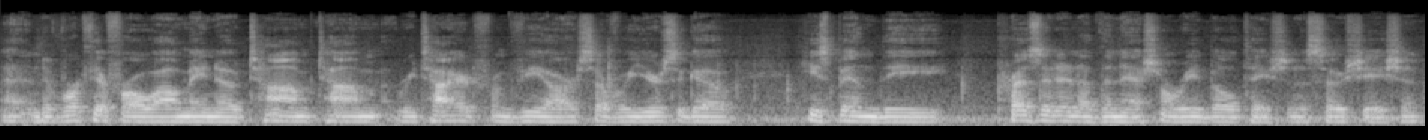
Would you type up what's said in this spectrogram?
and have worked there for a while may know Tom. Tom retired from VR several years ago. He's been the president of the National Rehabilitation Association.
